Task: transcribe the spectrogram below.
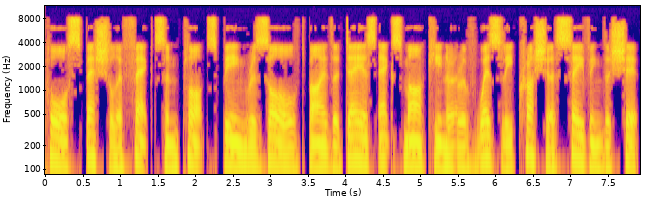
poor special effects and plots being resolved by the deus ex machina of Wesley Crusher saving the ship.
